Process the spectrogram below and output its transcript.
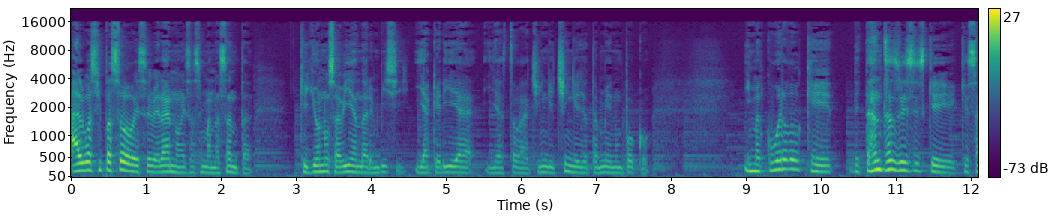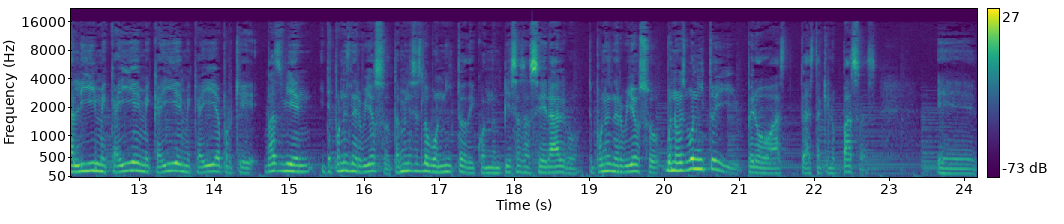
algo así pasó ese verano, esa Semana Santa, que yo no sabía andar en bici. Ya quería, ya estaba chingue chingue yo también un poco. Y me acuerdo que de tantas veces que, que salí, me caía y me caía y me caía porque vas bien y te pones nervioso. También eso es lo bonito de cuando empiezas a hacer algo. Te pones nervioso. Bueno, es bonito y pero hasta, hasta que lo pasas. Eh,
